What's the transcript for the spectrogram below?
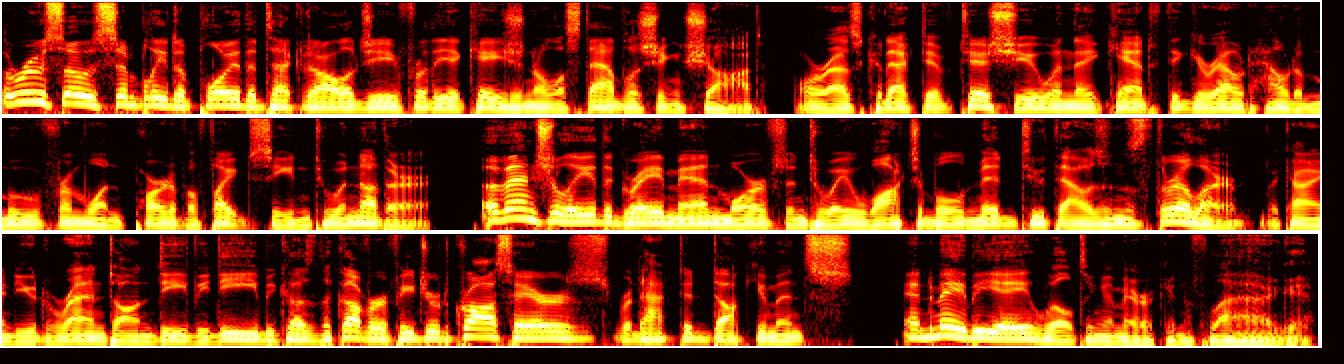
the Russos simply deploy the technology for the occasional establishing shot, or as connective tissue when they can't figure out how to move from one part of a fight scene to another. Eventually, The Gray Man morphs into a watchable mid 2000s thriller, the kind you'd rent on DVD because the cover featured crosshairs, redacted documents, and maybe a wilting American flag.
